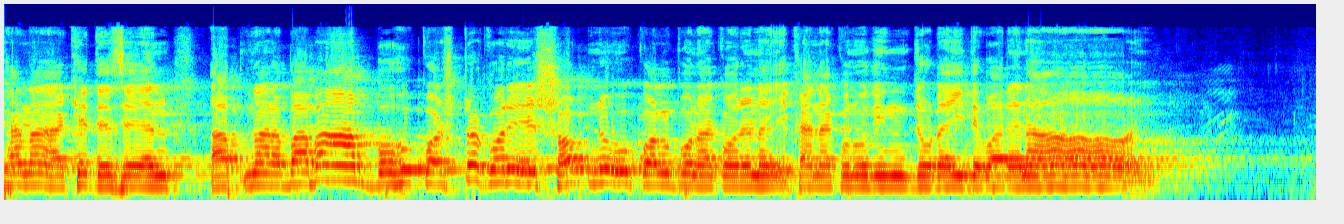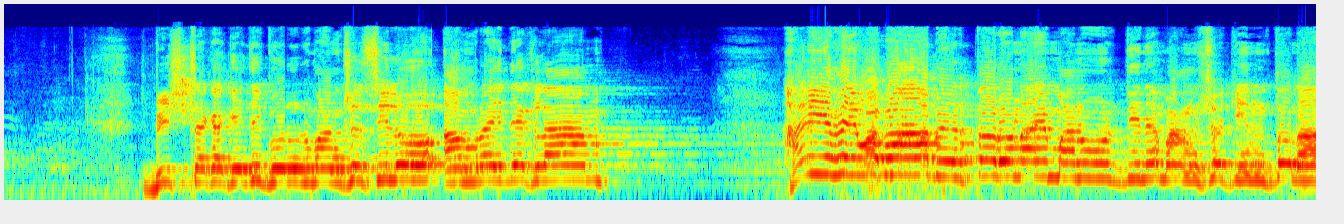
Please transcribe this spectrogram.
খানা খেতেছেন, আপনার বাবা বহু কষ্ট করে স্বপ্নেও কল্পনা করে না এই খানা কোনোদিন জোটাইতে পারে নাই। বিশ টাকা কেজি গরুর মাংস ছিল, আমরাই দেখলাম। হাই হাই, অভাবের তারনায় মানুষ দিনে মাংস কিনতো না।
